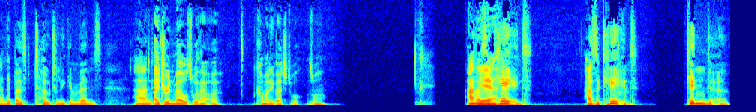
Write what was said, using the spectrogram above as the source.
and they're both totally convinced. And Adrian Mills without a comedy vegetable as well. and as Yeah. a kid, as a kid, Kinda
